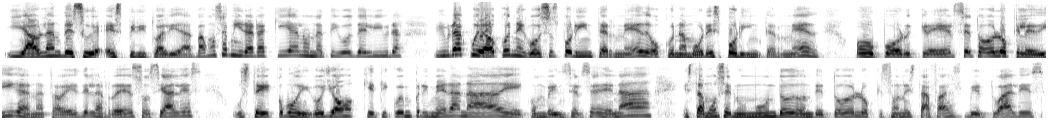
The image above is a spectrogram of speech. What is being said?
y hablan de su espiritualidad. Vamos a mirar aquí a los nativos de Libra. Libra, cuidado con negocios por internet o con amores por internet o por creerse todo lo que le digan a través de las redes sociales. Usted, como digo yo, quietico en primera, nada de convencerse de nada. Estamos en un mundo donde todo lo que son estafas virtuales,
